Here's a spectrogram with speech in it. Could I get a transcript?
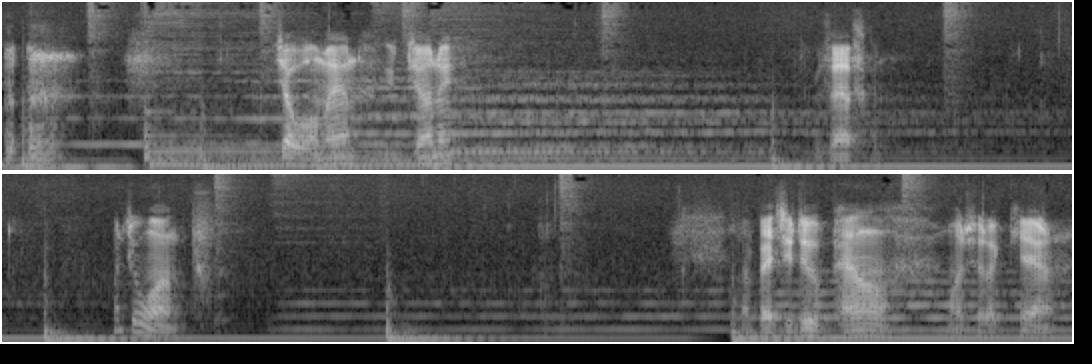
Joe, old man, you Johnny? Who's asking? What you want? I bet you do, pal. Why should I care?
